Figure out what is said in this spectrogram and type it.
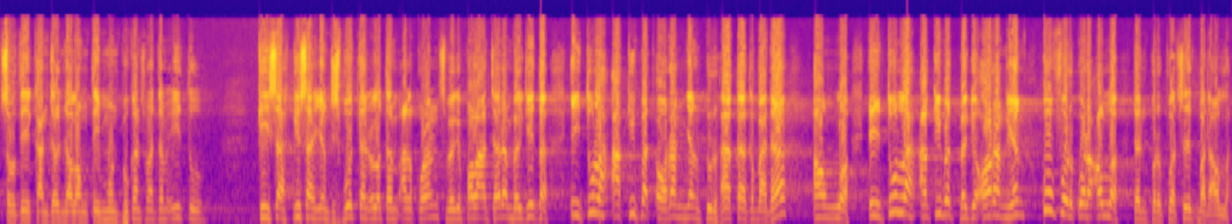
seperti kancil nyolong timun, bukan semacam itu kisah-kisah yang disebutkan Allah dalam Al-Quran sebagai pelajaran bagi kita. Itulah akibat orang yang durhaka kepada Allah. Itulah akibat bagi orang yang kufur kepada Allah dan berbuat syirik kepada Allah.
